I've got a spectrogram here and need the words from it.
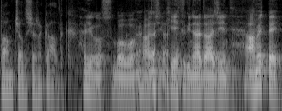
Tam çalışarak aldık. Hayır olsun bol bol harcayın. Keyfi günlerde harcayın. Ahmet Bey.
